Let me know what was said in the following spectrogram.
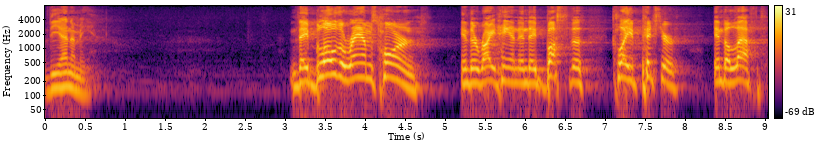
the enemy. They blow the ram's horn in their right hand and they bust the clay pitcher in the left,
